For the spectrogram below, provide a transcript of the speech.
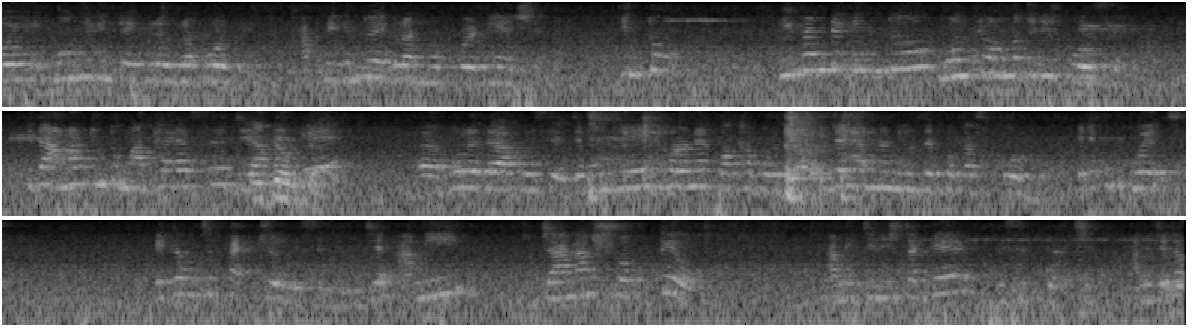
ওই মন্ত্রী কিন্তু এগুলো এগুলো করবে আপনি কিন্তু এগুলো নোট করে নিয়ে এসে। কিন্তু ইভেন্টে কিন্তু মন্ত্রী অন্য জিনিস বলছে। কিন্তু আমার কিন্তু মাথায় আছে যে। আমাকে বলে দেওয়া হয়েছে যে মন্ত্রী এই ধরনের কথা বলবে এটাই আমরা নিউজে ফোকাস করব। এটা কিন্তু হয়েছে। এটা হচ্ছে ফ্যাকচুয়াল লিসেনিং যে আমি জানা সত্ত্বেও আমি জিনিসটাকে রিসিভ করছি। আমি যেটা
